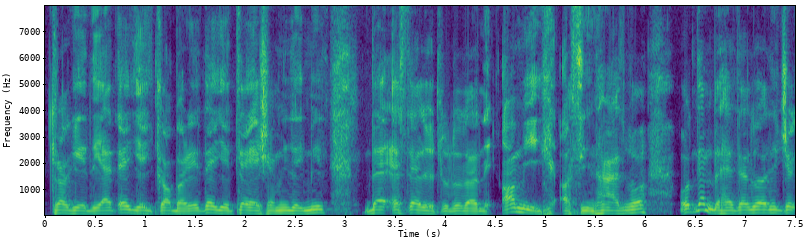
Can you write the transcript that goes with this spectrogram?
tragédiát, egy-egy kabarét, egy-egy teljesen mindegy mit, de ezt elő tudod adni. Amíg a színházba, ott nem lehet előadni, csak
